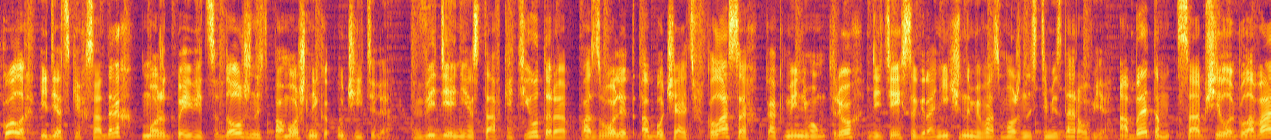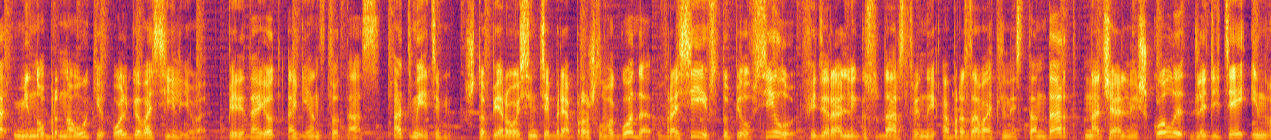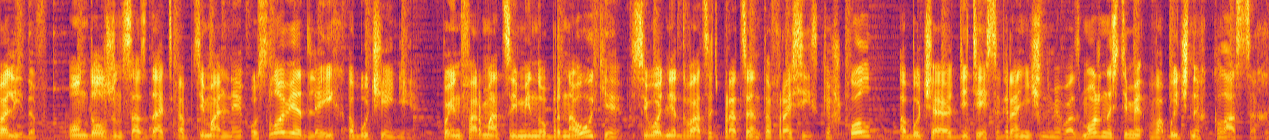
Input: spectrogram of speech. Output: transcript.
Школах и детских садах может появиться должность помощника учителя. Введение ставки тьютера позволит обучать в классах как минимум трех детей с ограниченными возможностями здоровья. Об этом сообщила глава Минобрнауки Ольга Васильева передает агентство ТАСС. Отметим, что 1 сентября прошлого года в России вступил в силу федеральный государственный образовательный стандарт начальной школы для детей-инвалидов. Он должен создать оптимальные условия для их обучения. По информации Минобрнауки, сегодня 20% российских школ обучают детей с ограниченными возможностями в обычных классах.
